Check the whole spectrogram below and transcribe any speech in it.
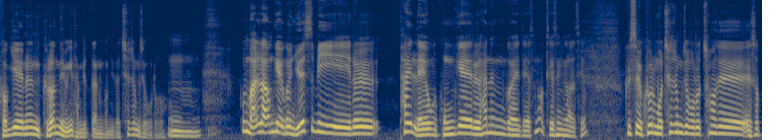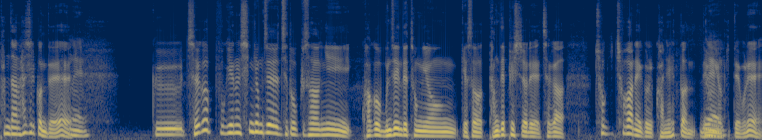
거기에는 그런 내용이 담겼다는 겁니다. 최종적으로. 음. 그럼 말 나온 게 그 USB를 파일 내용을 공개를 하는 거에 대해서는 어떻게 생각하세요? 글쎄요, 그걸 뭐 최종적으로 청와대에서 판단하실 건데 네. 그 제가 보기에는 신경제 지도 구상이 과거 문재인 대통령께서 당 대표 시절에 제가 초 초반에 그걸 관여했던 네. 내용이었기 때문에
